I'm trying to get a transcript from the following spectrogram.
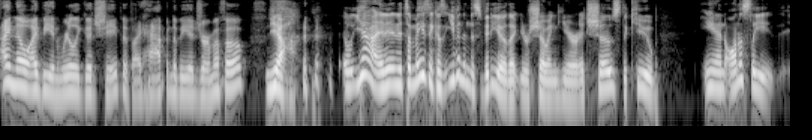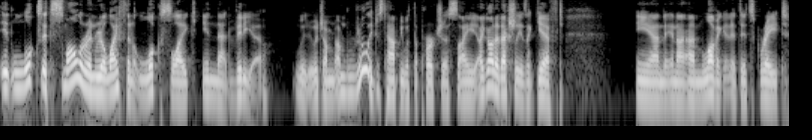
I know I'd be in really good shape if I happen to be a germaphobe. Yeah, yeah, and, and it's amazing because even in this video that you're showing here, it shows the cube, and honestly, it looks it's smaller in real life than it looks like in that video, which I'm I'm really just happy with the purchase. I I got it actually as a gift. And and I, I'm loving it. it. It's great,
